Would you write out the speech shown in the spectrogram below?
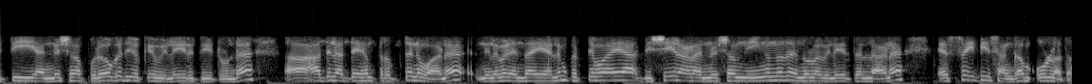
എത്തി ഈ അന്വേഷണ പുരോഗതിയൊക്കെ വിലയിരുത്തിയിട്ടുണ്ട്. അതിൽ അദ്ദേഹം തൃപ്തനുമാണ്. നിലവിൽ എന്തായാലും കൃത്യമായ ദിശയിലാണ് അന്വേഷണം നീങ്ങുന്നത് എന്നുള്ള വിലയിരുത്തലിലാണ് എസ് ഐ ടി സംഘം ഉള്ളത്.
